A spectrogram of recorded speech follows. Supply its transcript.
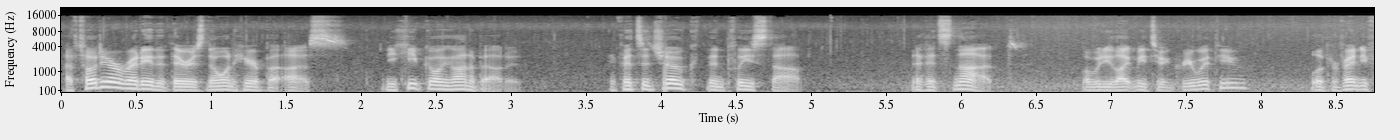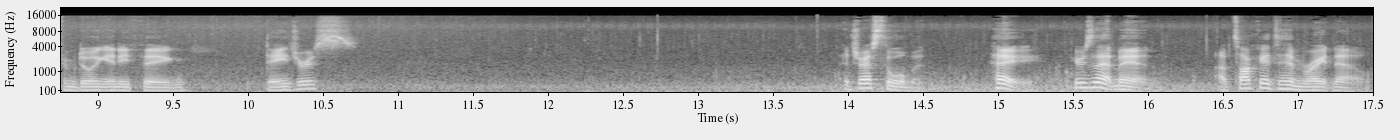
I've told you already that there is no one here but us, and you keep going on about it. If it's a joke, then please stop. If it's not, what would you like me to agree with you? Will it prevent you from doing anything dangerous? Address the woman. Hey, here's that man. I'm talking to him right now.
